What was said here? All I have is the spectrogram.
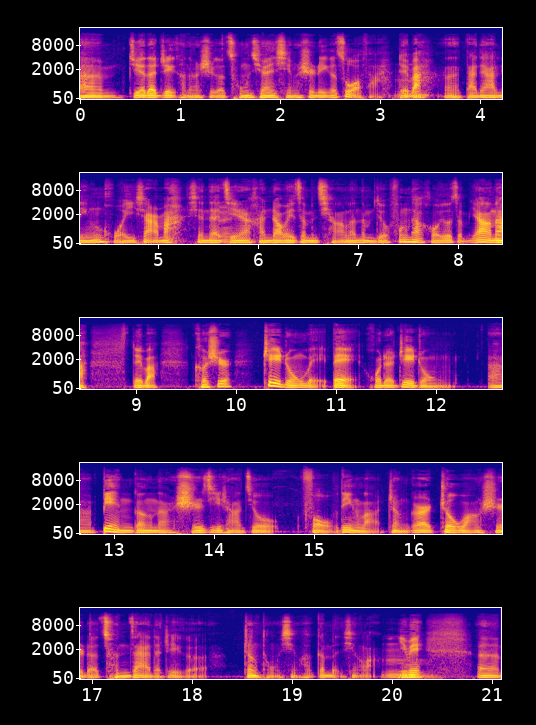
嗯，觉得这可能是个从权行事的一个做法，对吧？嗯，大家灵活一下嘛。现在既然韩赵魏这么强了，那么就封他侯又怎么样呢？对吧？可是这种违背或者这种啊、呃变更呢，实际上就否定了整个周王室的存在的这个正统性和根本性了，因为呃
